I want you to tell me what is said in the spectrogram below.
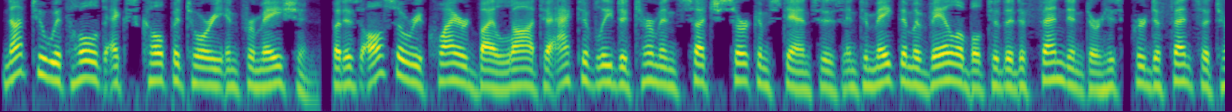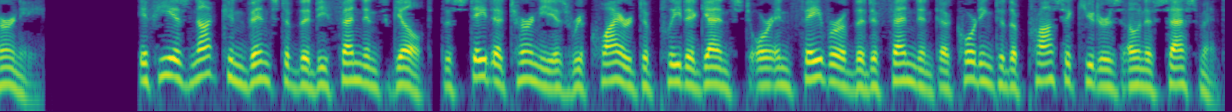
not to withhold exculpatory information, but is also required by law to actively determine such circumstances and to make them available to the defendant or his, her defense attorney. If he is not convinced of the defendant's guilt, the state attorney is required to plead against or in favor of the defendant according to the prosecutor's own assessment.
